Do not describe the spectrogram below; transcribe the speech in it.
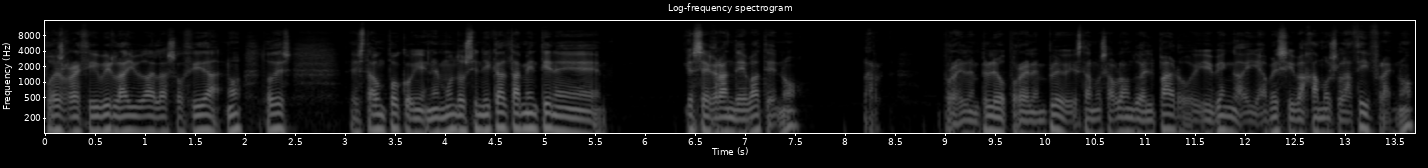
puedes recibir la ayuda de la sociedad, ¿no? Entonces, está un poco, y en el mundo sindical también tiene ese gran debate, ¿no? Por el empleo, por el empleo, y estamos hablando del paro, y venga, y a ver si bajamos la cifra, ¿no?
